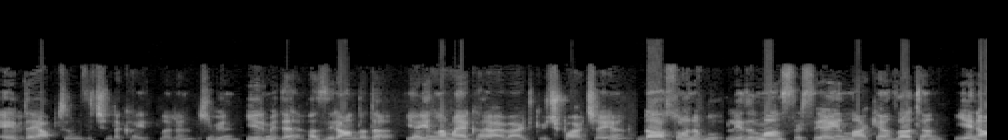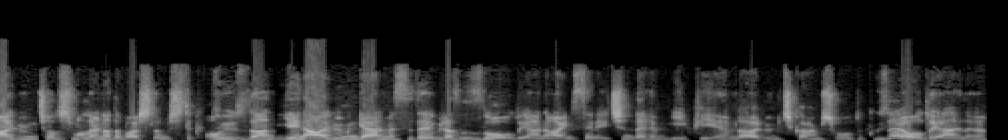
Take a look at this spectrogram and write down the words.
Evde yaptığımız için de kayıtları. 2020'de Haziran'da da yayınlamaya karar verdik üç parçayı. Daha sonra bu Little Monsters'ı yayınlarken zaten yeni albüm çalışmalarına da başlamıştık. O yüzden yeni albümün gelmesi de biraz hızlı oldu. Yani aynı sene içinde hem EP hem de albümü çıkarmış olduk. Güzel oldu yani.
